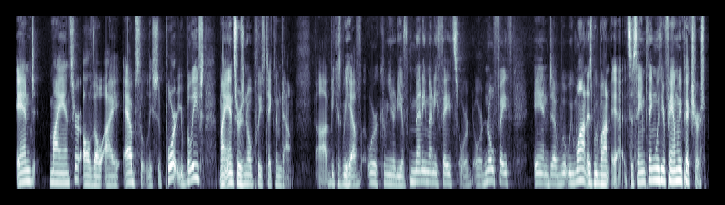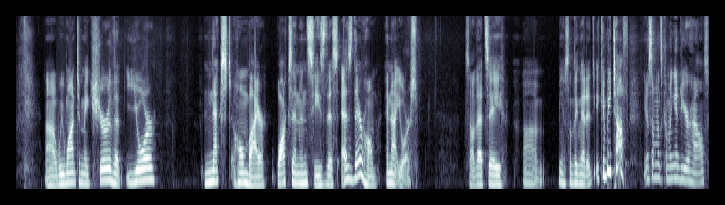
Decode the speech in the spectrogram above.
And my answer, although I absolutely support your beliefs, my answer is no. Please take them down uh, because we have we're a community of many many faiths or or no faith, and uh, what we want is we want uh, it's the same thing with your family pictures. Uh, we want to make sure that your next home buyer walks in and sees this as their home and not yours. So that's a um, you know something that it, it, can be tough. You know, someone's coming into your house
